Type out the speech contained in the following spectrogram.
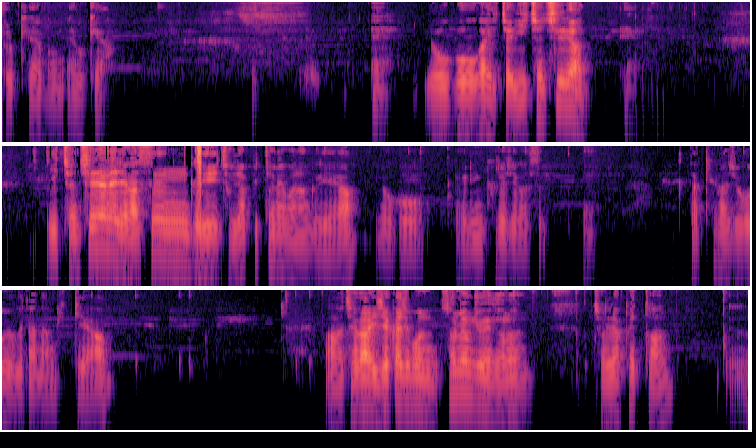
이렇게 한번 해볼게요. 네, 요거가 있죠. 2007년 2007년에 제가 쓴 글이 전략 패턴에 관한 글이에요. 요거 링크를 제가 쓰, 네. 딱 해가지고 여기다 남길게요. 어, 제가 이제까지 본 설명 중에서는 전략 패턴 음,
